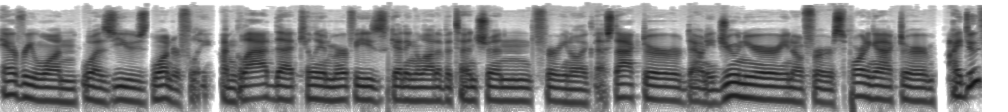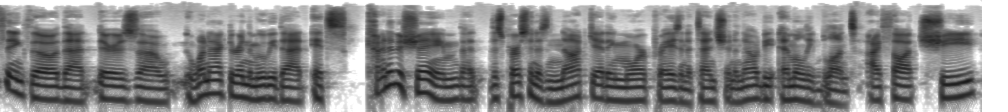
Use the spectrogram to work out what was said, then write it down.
everyone was used wonderfully. I'm glad that Cillian Murphy's getting a lot of attention for, you know, like Best Actor, Downey Jr., you know, for supporting actor. I do think, though, that there's uh, one actor in the movie that it's kind of a shame that this person is not getting more praise and attention, and that would be Emily Blunt. I thought she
